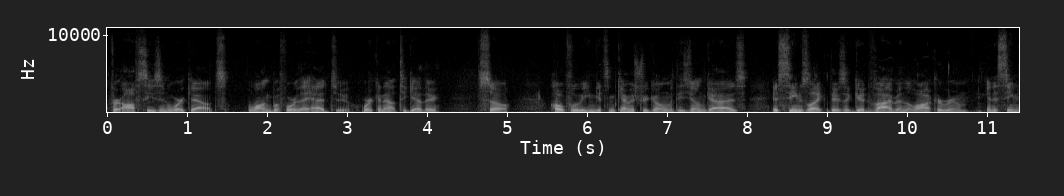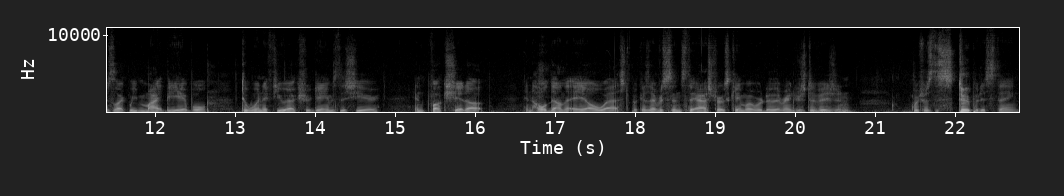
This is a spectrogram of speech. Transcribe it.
for off-season workouts long before they had to, working out together. So hopefully we can get some chemistry going with these young guys. It seems like there's a good vibe in the locker room, and it seems like we might be able to win a few extra games this year and fuck shit up and hold down the AL West because ever since the Astros came over to the Rangers division, which was the stupidest thing,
